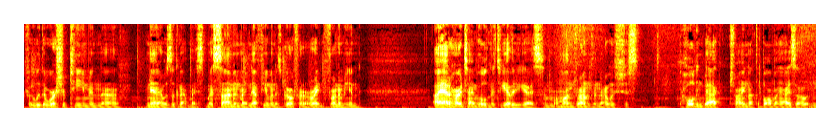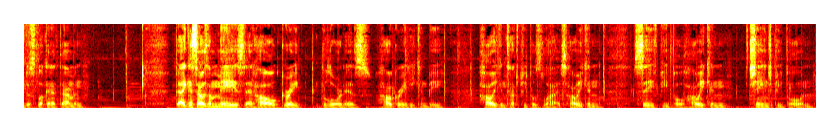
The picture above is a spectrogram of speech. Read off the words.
for, with the worship team. And uh, man, I was looking at my my son and my nephew and his girlfriend are right in front of me, and I had a hard time holding it together. You guys, I'm, I'm on drums and I was just holding back, trying not to bawl my eyes out, and just looking at them. And I guess I was amazed at how great the Lord is, how great He can be, how He can touch people's lives, how He can save people, how He can change people, and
